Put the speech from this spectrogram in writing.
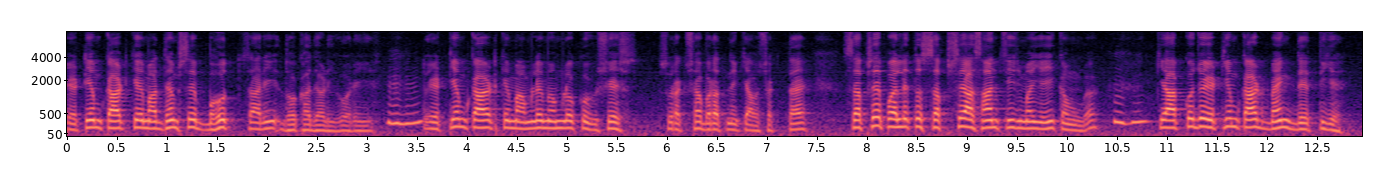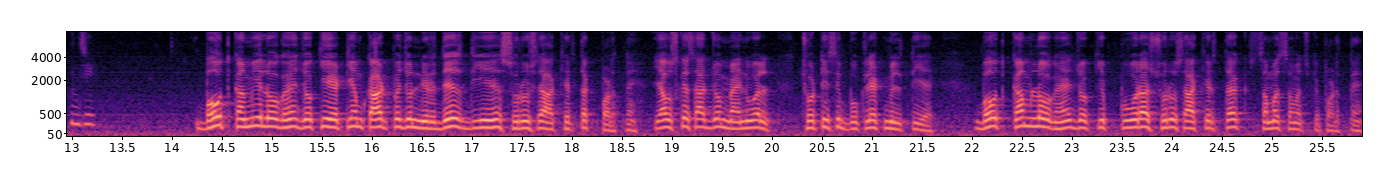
एटीएम कार्ड के माध्यम से बहुत सारी धोखाधड़ी हो रही है। तो एटीएम कार्ड के मामले में हम लोग को विशेष सुरक्षा बरतने की आवश्यकता है। सबसे पहले तो सबसे आसान चीज़ मैं यही कहूँगा कि आपको जो एटीएम कार्ड बैंक देती है जी। बहुत कम ही लोग हैं जो कि एटीएम कार्ड पे जो निर्देश दिए हैं शुरू से आखिर तक पढ़ते हैं या उसके साथ जो मैनुअल छोटी सी बुकलेट मिलती है बहुत कम लोग हैं जो कि पूरा शुरू से आखिर तक समझ समझ के पढ़ते हैं।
